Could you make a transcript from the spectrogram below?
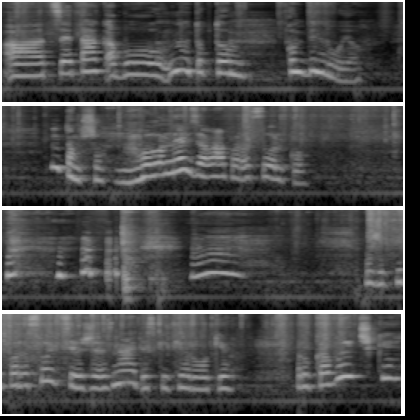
А це так, або, ну, тобто, комбіную. Ну там що, головне взяла парасольку. Може, ті парасольці вже знаєте скільки років. Рукавички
